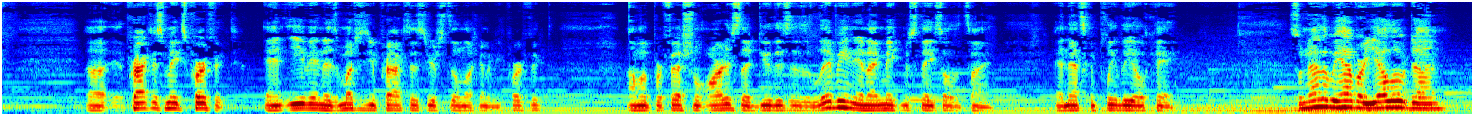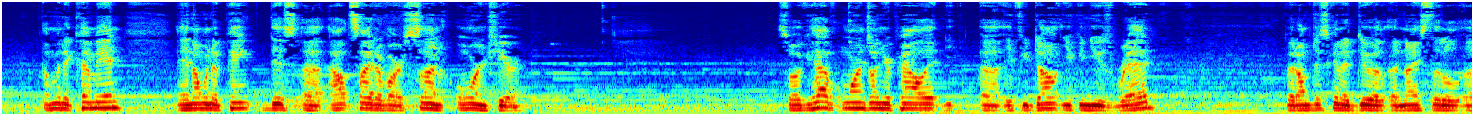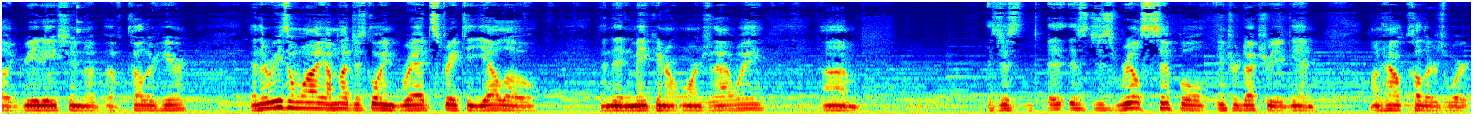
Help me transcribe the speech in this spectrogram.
Uh, practice makes perfect. And even as much as you practice, you're still not going to be perfect. I'm a professional artist. I do this as a living and I make mistakes all the time. And that's completely okay. So now that we have our yellow done, I'm gonna come in and I'm gonna paint this uh, outside of our sun orange here. So if you have orange on your palette, uh, if you don't, you can use red. But I'm just gonna do a, a nice little uh, gradation of, of color here. And the reason why I'm not just going red straight to yellow and then making our orange that way, um, it's just it's just real simple introductory again on how colors work.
